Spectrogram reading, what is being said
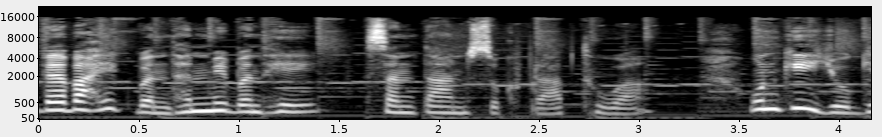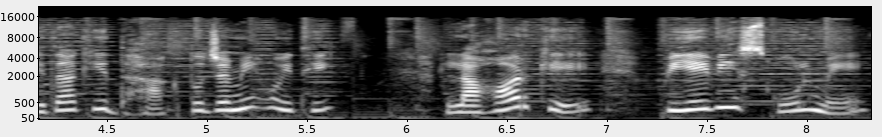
वैवाहिक बंधन में बंधे संतान सुख प्राप्त हुआ। उनकी योग्यता की धाक तो जमी हुई थी। लाहौर के पीएवी स्कूल में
